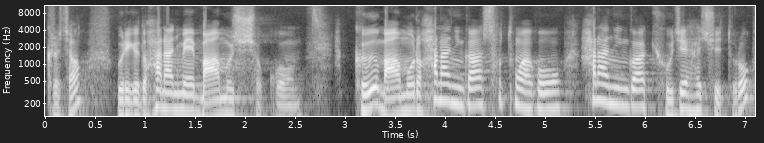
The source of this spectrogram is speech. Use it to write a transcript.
그렇죠? 우리에게도 하나님의 마음을 주셨고 그 마음으로 하나님과 소통하고 하나님과 교제할 수 있도록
